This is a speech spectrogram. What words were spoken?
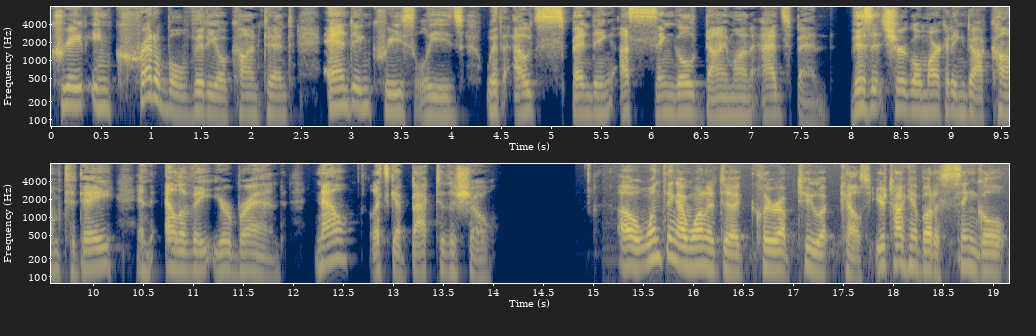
create incredible video content, and increase leads without spending a single dime on ad spend. Visit SureGoMarketing.com today and elevate your brand. Now, let's get back to the show. Oh, one thing I wanted to clear up too, uh, Kels, you're talking about a single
